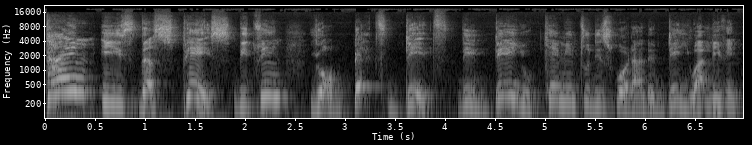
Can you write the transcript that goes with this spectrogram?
Time is the space between your birth date, the day you came into this world, and the day you are living.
